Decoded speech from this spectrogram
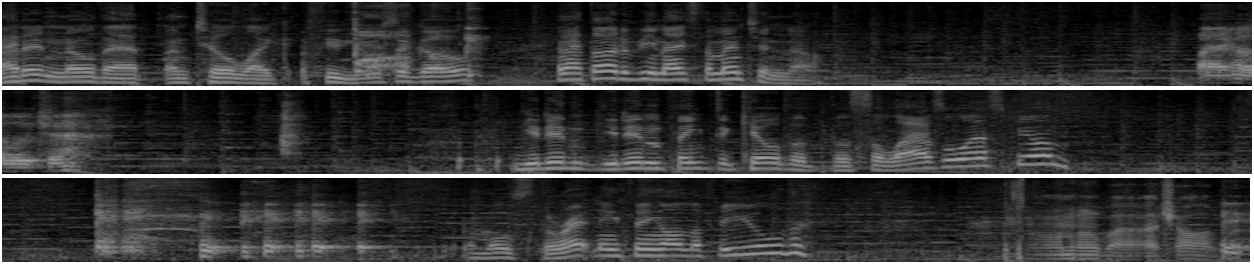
I didn't know that until like a few years ago, and I thought it'd be nice to mention now. Bye, Hawlucha. You didn't you didn't think to kill the, the Salazzle Espeon? the most threatening thing on the field? I don't know about y'all, but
